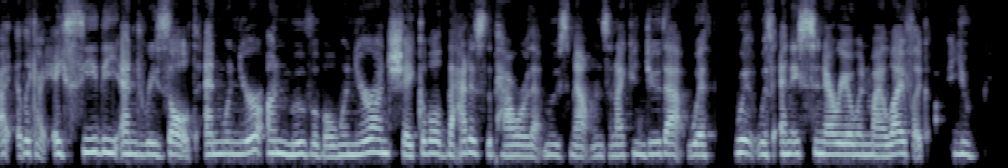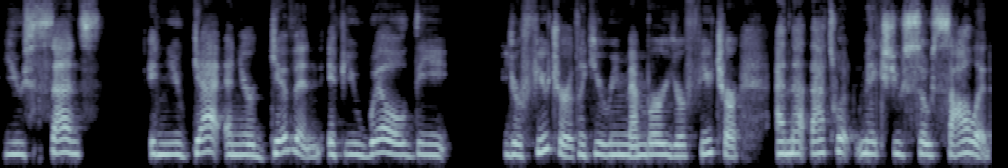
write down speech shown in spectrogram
I, like I, I see the end result. And when you're unmovable, when you're unshakable, that is the power that moves mountains. And I can do that with, with, with any scenario in my life. Like you, you sense and you get and you're given, if you will, the your future like you remember your future and that that's what makes you so solid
